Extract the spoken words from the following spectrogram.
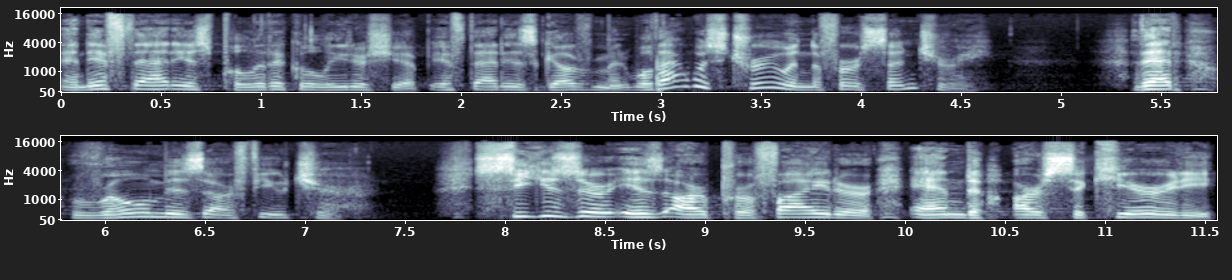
And if that is political leadership, if that is government, well, that was true in the first century. That Rome is our future. Caesar is our provider and our security.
